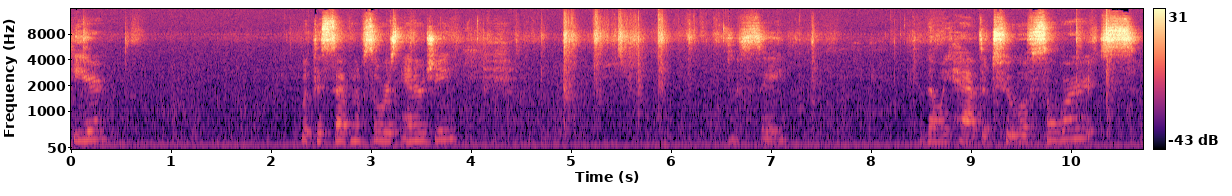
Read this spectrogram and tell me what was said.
here with this seven of swords energy. Let's see. Then we have the two of swords.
